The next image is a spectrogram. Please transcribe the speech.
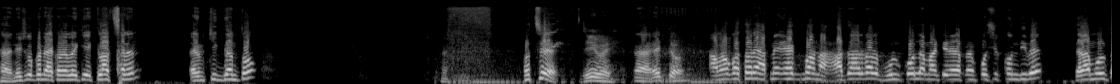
হ্যাঁ নিউট্রাল করেন এখন কি ক্লাচ ছাড়েন? এখন কিক দেন তো। হ্যাঁ। হচ্ছে? জি ভাই। হ্যাঁ এই তো। আমার কথা হলো আপনি একবার না হাজারবার ভুল করলে আমার ট্রেনার আপনার প্রশিক্ষণ দিবে। যারা মূলত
